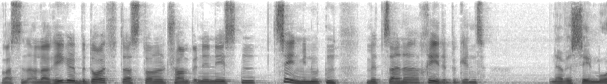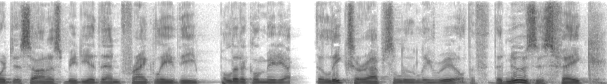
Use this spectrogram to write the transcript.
was in aller Regel bedeutet, dass Donald Trump in den nächsten zehn Minuten mit seiner Rede beginnt – Never seen more dishonest media than, frankly, the political media. The leaks are absolutely real. The, the news is fake.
